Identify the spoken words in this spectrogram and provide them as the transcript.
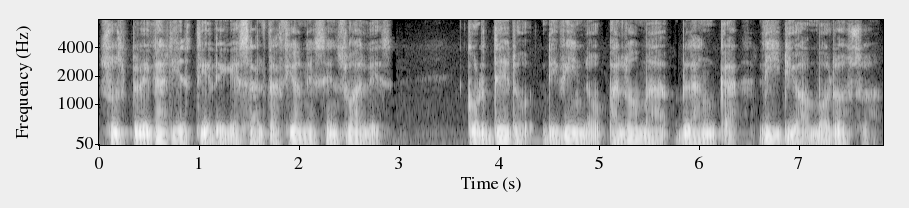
Sus plegarias tienen exaltaciones sensuales, cordero divino, paloma blanca, lirio amoroso.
